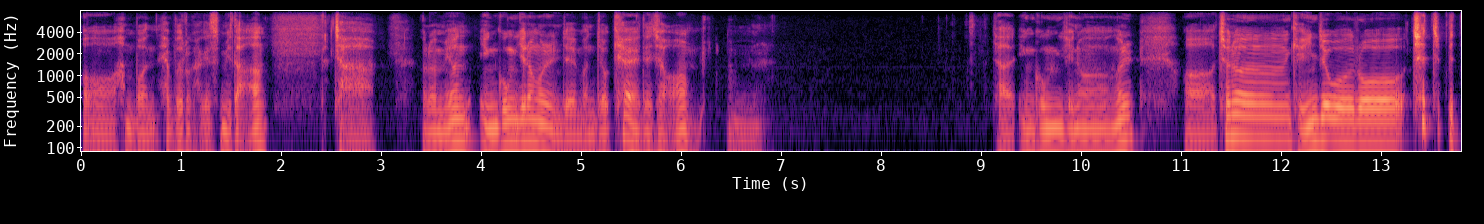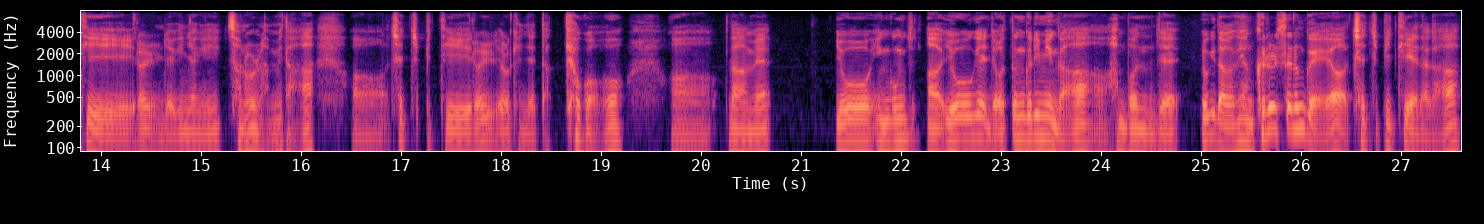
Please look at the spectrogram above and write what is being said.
어 한번 해 보도록 하겠습니다. 자, 그러면 인공지능을 이제 먼저 켜야 되죠. 음. 자, 인공지능을 어 저는 개인적으로 챗GPT를 굉장히 선호를 합니다. 어 챗GPT를 이렇게 이제 딱 켜고 어 그다음에 요 인공지 아 요게 어떤 그림인가 어, 한번 이제 여기다가 그냥 글을 쓰는 거예요. 챗GPT에다가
